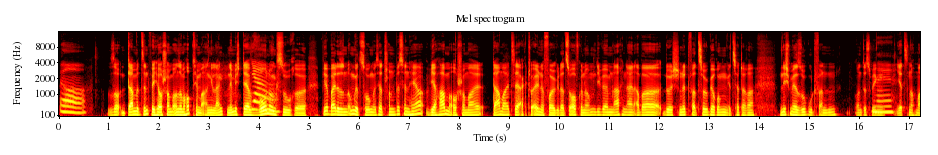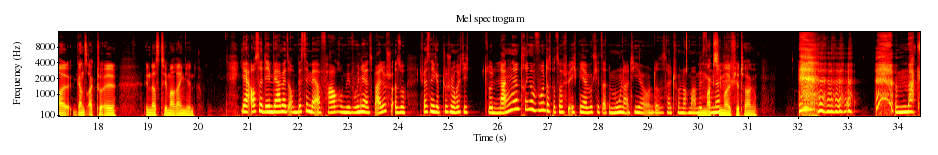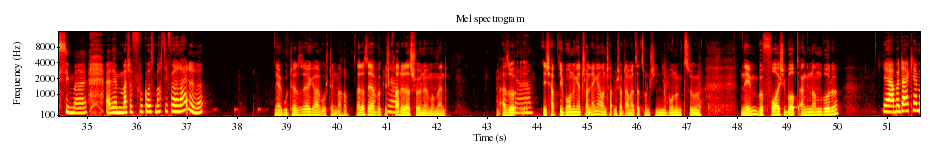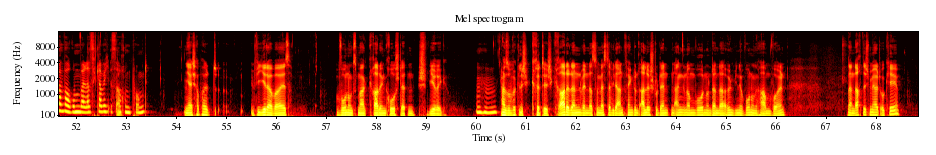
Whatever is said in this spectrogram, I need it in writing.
Ja. So, und damit sind wir hier auch schon bei unserem Hauptthema angelangt, nämlich der Ja. Wohnungssuche. Wir beide sind umgezogen, ist jetzt schon ein bisschen her. Wir haben auch schon mal damals sehr aktuell eine Folge dazu aufgenommen, die wir im Nachhinein aber durch Schnittverzögerungen etc. nicht mehr so gut fanden und deswegen Nee. jetzt nochmal ganz aktuell in das Thema reingehen. Ja, außerdem, wir haben jetzt auch ein bisschen mehr Erfahrung. Wir wohnen ja jetzt beide schon, also ich weiß nicht, ob du schon richtig so lange drin gewohnt aber zum Beispiel ich bin ja wirklich jetzt seit einem Monat hier und das ist halt schon nochmal ein bisschen, Maximal vier Tage. ne? Maximal. Ja, der Mathe-Fokus macht sich von alleine, ne? Ja gut, das ist ja egal, wo ich den mache. Das ist ja wirklich Ja. gerade das Schöne im Moment. Also Ja. ich habe die Wohnung jetzt schon länger und ich habe mich auch damals dazu entschieden, die Wohnung zu nehmen, bevor ich überhaupt angenommen wurde. Ja, aber da erklär mal warum, weil das, glaube ich, ist auch ein Punkt. Ja, ich habe halt, wie jeder weiß, Wohnungsmarkt gerade in Großstädten schwierig. Mhm. Also wirklich kritisch. Gerade dann, wenn das Semester wieder anfängt und alle Studenten angenommen wurden und dann da irgendwie eine Wohnung haben wollen. Dann dachte ich mir halt, okay,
